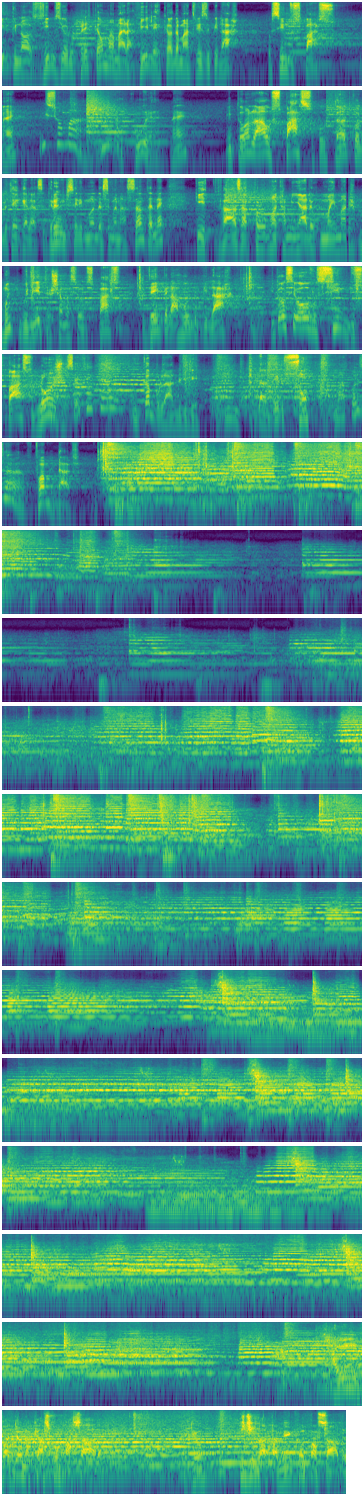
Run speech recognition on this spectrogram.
Que nós vimos em Ouro Preto, que é uma maravilha, que é o da Matriz do Pilar, o sino dos passos, né? Isso é uma, uma loucura, né? Então lá os passos, portanto, quando tem aquelas grandes cerimônias da Semana Santa, né? Que faz a- por uma caminhada com uma imagem muito bonita, chama-se os passos, vem pela Rua do Pilar. Então você ouve o sino dos passos longe, você fica encabulado de ver. Um verdadeiro som, uma coisa formidável.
